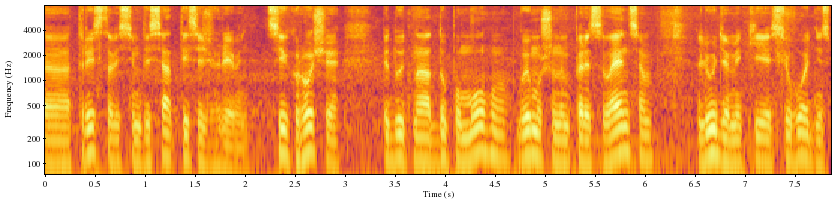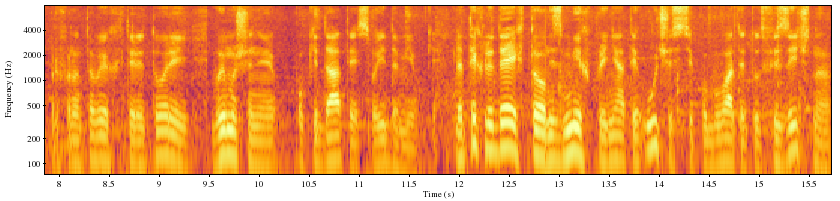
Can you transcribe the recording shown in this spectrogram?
е, 380 тисяч гривень. Ці гроші підуть на допомогу вимушеним переселенцям, людям, які сьогодні з прифронтових територій вимушені покидати свої домівки. Для тих людей, хто не зміг прийняти участі, побувати тут фізично,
